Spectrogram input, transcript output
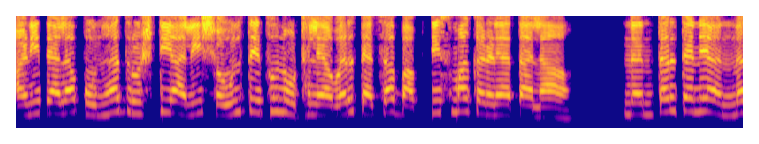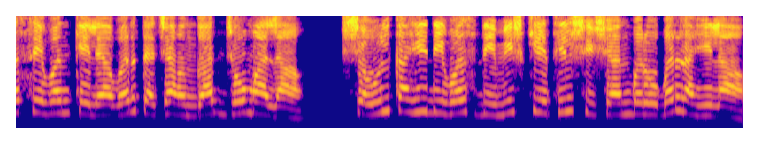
आणि त्याला पुन्हा दृष्टी आली. शौल तेथून उठल्यावर त्याचा बाप्तिस्मा करण्यात आला. नंतर त्याने अन्न सेवन केल्यावर त्याच्या अंगात जोम आला. शौल काही दिवस दिमिश्क येथील शिष्यांबरोबर राहिला.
